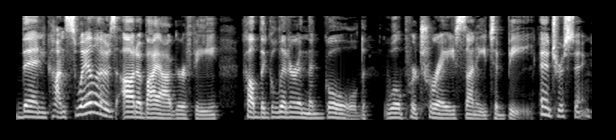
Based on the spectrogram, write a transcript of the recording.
than Consuelo's autobiography called The Glitter and the Gold will portray Sonny to be. Interesting.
